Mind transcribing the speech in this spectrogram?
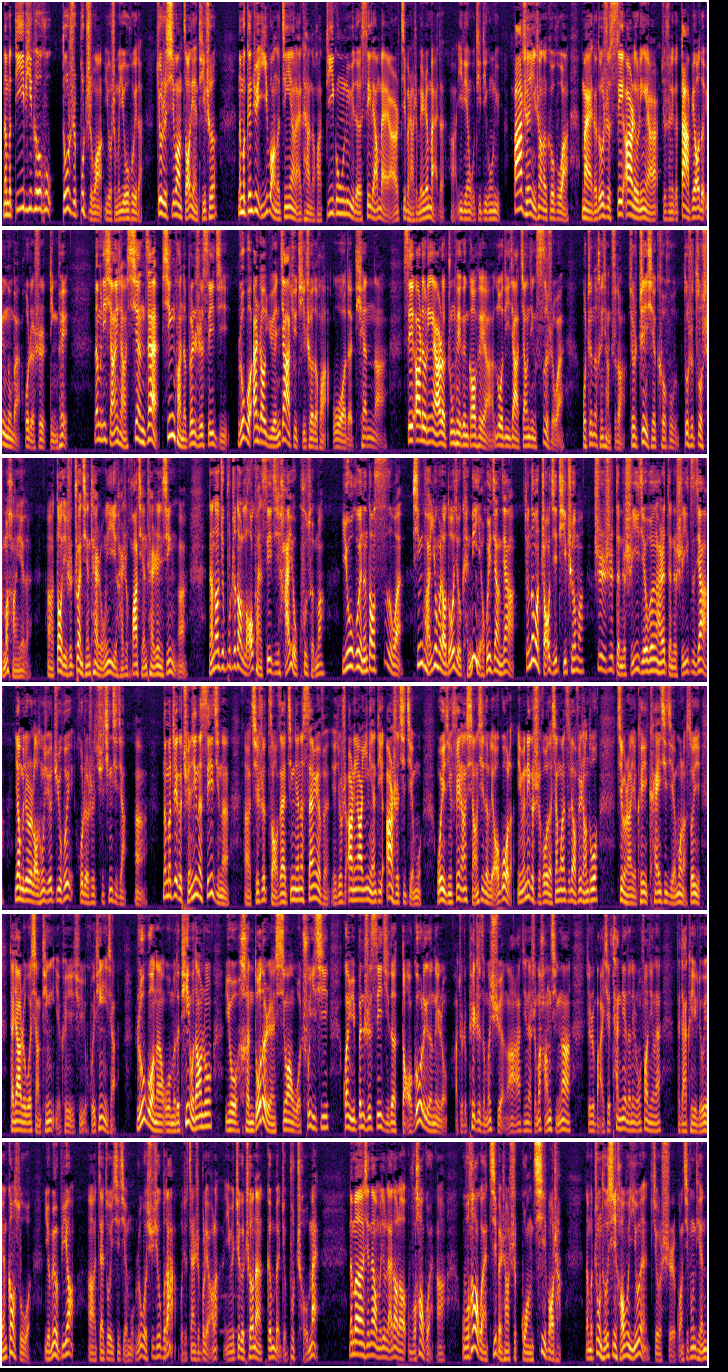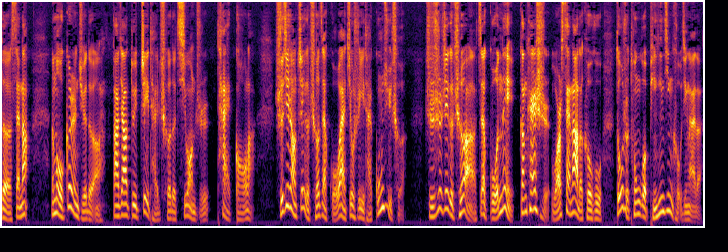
那么第一批客户都是不指望有什么优惠的，就是希望早点提车。那么根据以往的经验来看的话，低功率的 C 两百 L 基本上是没人买的啊，一点五 T 低功率，八成以上的客户啊买的都是 C 二六零 L，就是那个大标的运动版或者是顶配。那么你想一想，现在新款的奔驰 C 级，如果按照原价去提车的话，我的天哪！C 二六零 L 的中配跟高配啊，落地价将近四十万，我真的很想知道，就是这些客户都是做什么行业的啊？到底是赚钱太容易，还是花钱太任性啊？难道就不知道老款 C 级还有库存吗？优惠能到四万，新款用不了多久肯定也会降价，就那么着急提车吗？是是等着十一结婚，还是等着十一自驾？要么就是老同学聚会，或者是去亲戚家啊？那么这个全新的 C 级呢？啊，其实早在今年的三月份，也就是二零二一年第二十期节目，我已经非常详细的聊过了。因为那个时候的相关资料非常多，基本上也可以开一期节目了。所以大家如果想听，也可以去回听一下。如果呢，我们的听友当中有很多的人希望我出一期关于奔驰 C 级的导购类的内容啊，就是配置怎么选啊，现在什么行情啊，就是把一些探店的内容放进来，大家可以留言告诉我有没有必要。啊再做一期节目。如果需求不大，我就暂时不聊了，因为这个车呢根本就不愁卖。那么现在我们就来到了五号馆啊，五号馆基本上是广汽包场，那么重头戏毫无疑问就是广汽丰田的塞纳。那么我个人觉得啊，大家对这台车的期望值太高了。实际上这个车在国外就是一台工具车，只是这个车啊，在国内刚开始玩塞纳的客户都是通过平行进口进来的，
